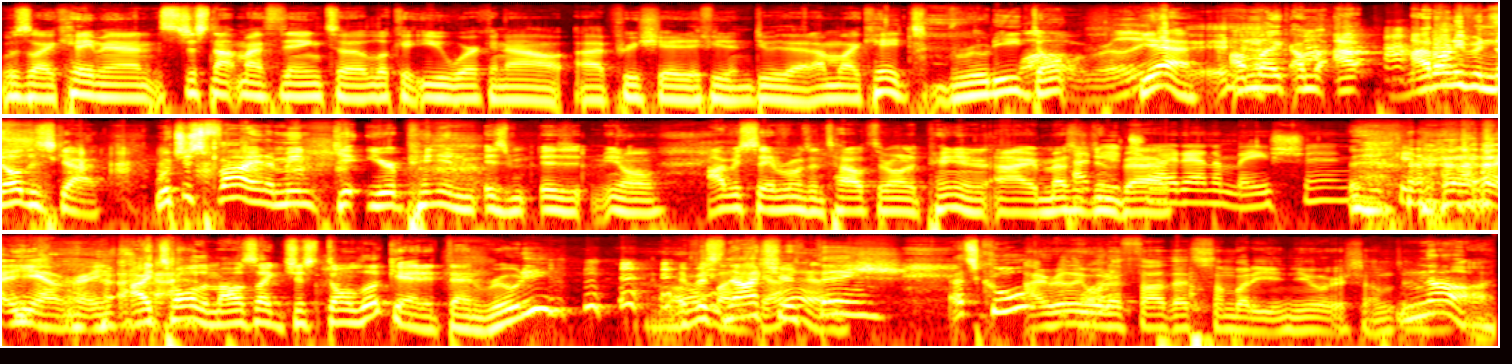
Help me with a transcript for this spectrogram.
was like hey man it's just not my thing to look at you working out i appreciate it if you didn't do that i'm like hey rudy Wow, don't really? yeah i'm like I'm, I, I don't even know this guy which is fine i mean get, your opinion is is you know obviously everyone's entitled to their own opinion i messaged Have him you back tried animation? You can, yeah, right. I told him I was like, just don't look at it then, Rudy. if it's my not your thing, that's cool. I really would have thought that's somebody you knew or something. no,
